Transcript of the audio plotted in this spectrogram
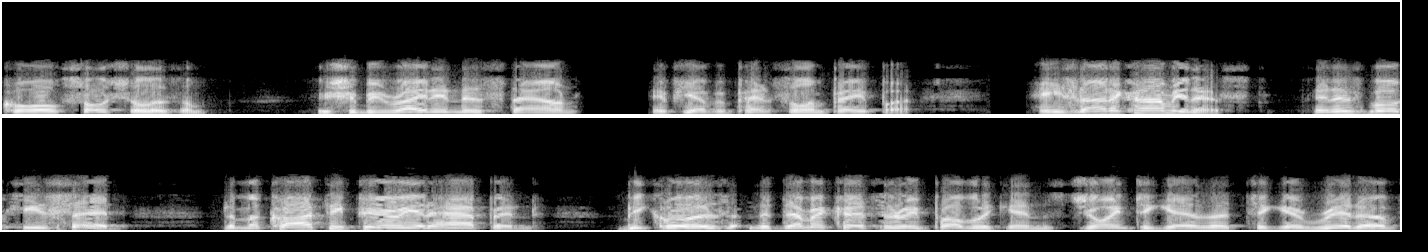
called Socialism. You should be writing this down if you have a pencil and paper. He's not a communist. In his book, he said the McCarthy period happened because the Democrats and Republicans joined together to get rid of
